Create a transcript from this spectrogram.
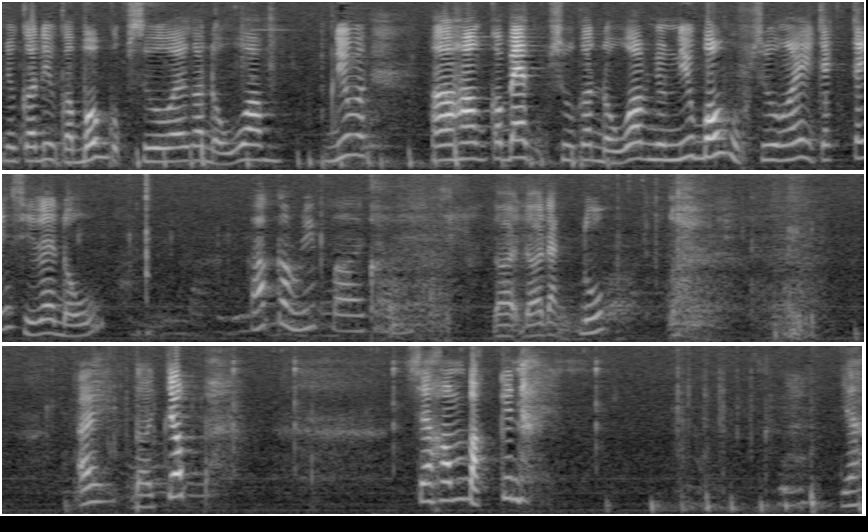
Nhưng có điều có bốn cục xương ấy có đủ không? Nếu mà à, không có ba cục xương có đủ không? Nhưng nếu bốn cục xương ấy thì chắc chắn sẽ là đủ. Có con ripper rồi đợi đặt đuốc. Ấy đợi chút. Sao không bật cái này? Dạ.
